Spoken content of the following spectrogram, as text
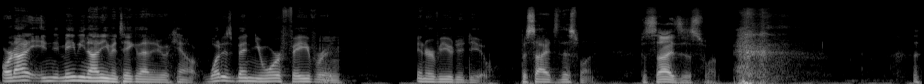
or not, maybe not even taking that into account. What has been your favorite Mm. interview to do besides this one? Besides this one,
